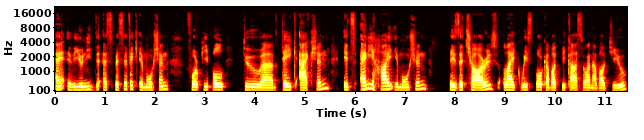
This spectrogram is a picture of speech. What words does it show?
eh, you need a specific emotion for people to uh, take action. It's any high emotion is a charge, like we spoke about Picasso and about you.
